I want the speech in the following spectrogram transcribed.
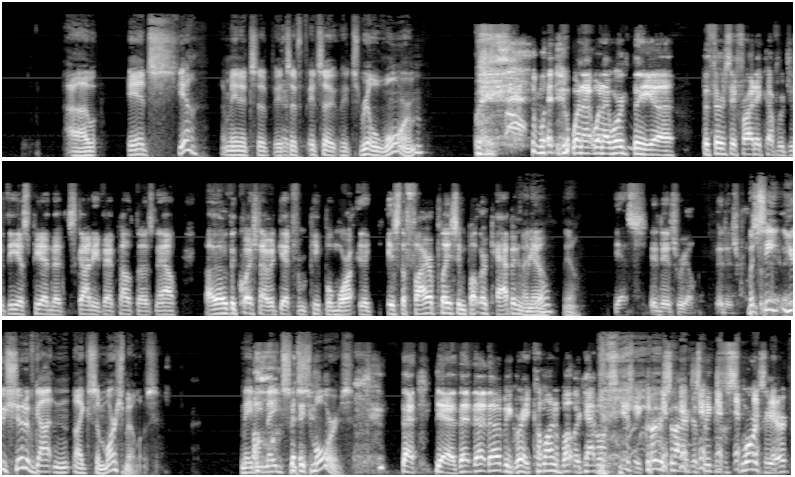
Uh, it's yeah. I mean, it's a it's a it's a it's real warm. when I when I worked the uh, the Thursday Friday coverage with ESPN that Scotty Van Pelt does now, uh, the question I would get from people more like, is the fireplace in Butler Cabin I real? know. Yeah. Yes, it is real. It is real. But see, you should have gotten like some marshmallows. Maybe made some s'mores. That yeah, that, that would be great. Come on to Butler Cabin. Oh, Excuse me, Curtis and I are just making some s'mores here.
